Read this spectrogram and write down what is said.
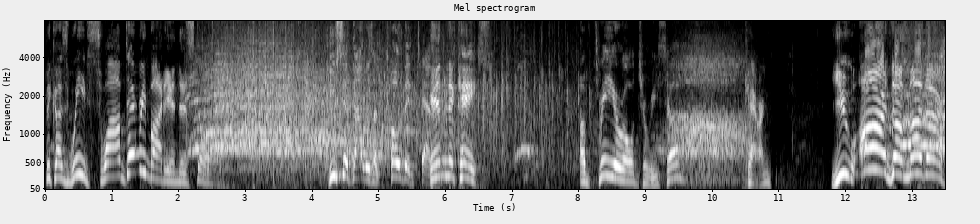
because we've swabbed everybody in this story. You said that was a COVID test. In the case of three year old Teresa, Karen, you are the mother!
